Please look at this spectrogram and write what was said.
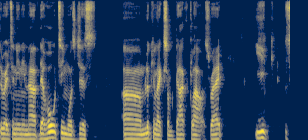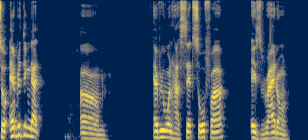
threatening enough. The whole team was just um, looking like some dark clouds, right? You, so everything that um, everyone has said so far is right on.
